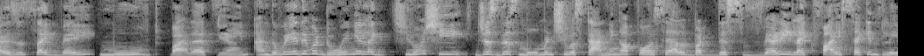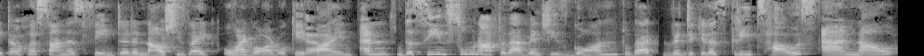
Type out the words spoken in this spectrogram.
I was just like very moved by that Yeah. scene. And the way they were doing it, like, you know, she just this moment she was standing up for herself, but this very like five seconds later, her son has fainted, and now she's like, oh my god, okay, Yeah. fine. And the scene soon after that, when she's gone to that ridiculous creep's house, and now,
